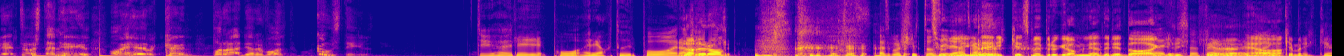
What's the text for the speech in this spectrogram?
Det er Torstein Hyl, og jeg hører kun på Radio Revolt. God stil! Du hører på Reaktor på Radio Rolt! jeg skal bare slutte å si det. Tulling, det er Rikke som er programleder i dag. Rikke er dag. Hvem Rikke?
